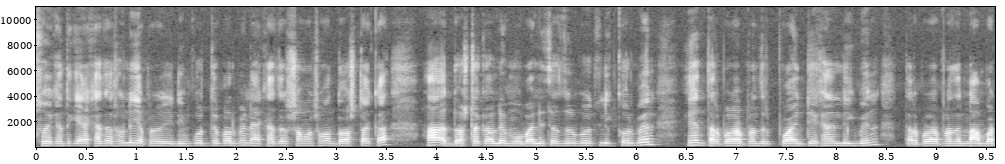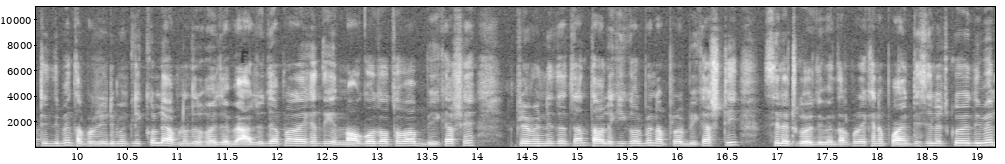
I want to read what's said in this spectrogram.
সো এখান থেকে এক হাজার হলেই আপনারা রিডিম করতে পারবেন। এক হাজার সমান সমান দশ টাকা। হ্যাঁ দশ টাকা হলে মোবাইল রিচার্জের উপরে ক্লিক করবেন। হ্যাঁ তারপর আপনাদের পয়েন্টটি এখানে লিখবেন। তারপর আপনাদের নাম্বারটি দিবেন। তারপর রিডিমে ক্লিক করলে আপনাদের হয়ে যাবে। আর যদি আপনারা এখান থেকে নগদ অথবা বিকাশে পেমেন্ট নিতে চান, তাহলে কি করবেন? আপনারা বিকাশটি সিলেক্ট করে দিবেন। তারপর এখানে পয়েন্টটি সিলেক্ট করে দিবেন।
